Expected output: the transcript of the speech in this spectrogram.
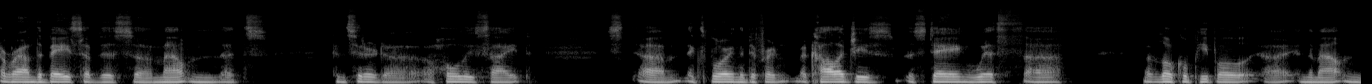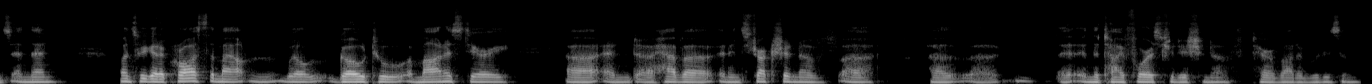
around the base of this uh, mountain that's considered a, a holy site, um, exploring the different ecologies, staying with uh, local people uh, in the mountains, and then once we get across the mountain, we'll go to a monastery uh, and uh, have a, an instruction of in the Thai forest tradition of Theravada Buddhism.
